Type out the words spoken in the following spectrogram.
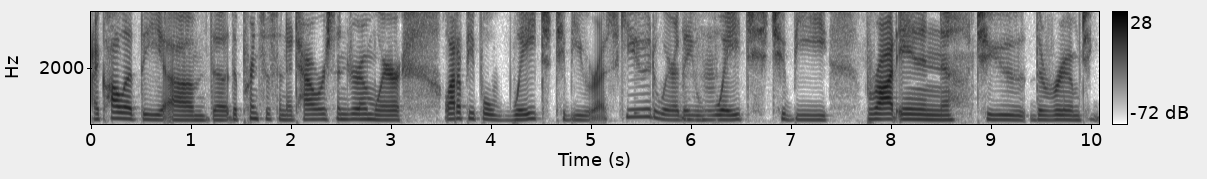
I call it the um, the the princess in a tower syndrome, where a lot of people wait to be rescued, where they mm-hmm. wait to be brought in to the room to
